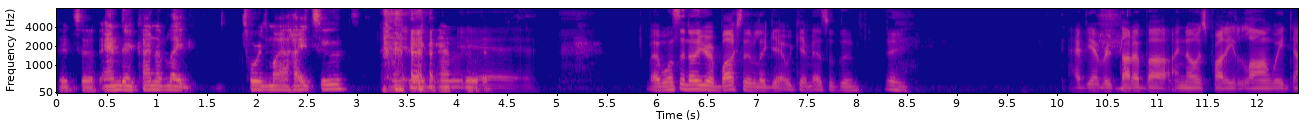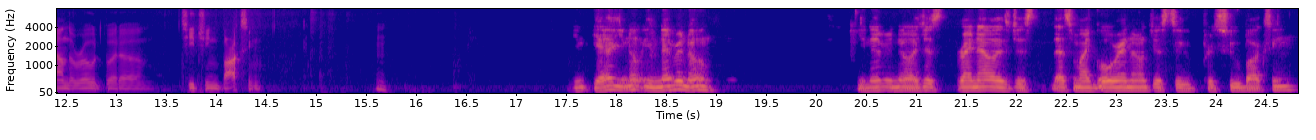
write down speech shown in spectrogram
They're tough, and they're kind of like towards my height too. I can handle it. Yeah. But once they know you're a boxer, they're like, yeah, we can't mess with them. Hey. Have you ever thought about? I know it's probably a long way down the road, but um, teaching boxing. You- yeah, you know, you never know. You never know. I just right now is just that's my goal right now, just to pursue boxing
